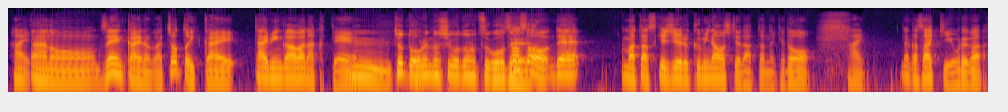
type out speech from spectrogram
はい。あのー前回のがちょっと一回タイミング合わなくうて、んちょっと俺の仕事の都合で。そうそう。で、またスケジュール組み直してだったんだけど、はいなんかさっき俺が、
